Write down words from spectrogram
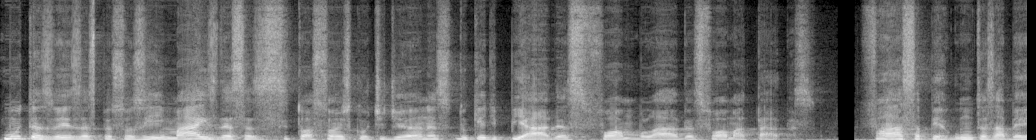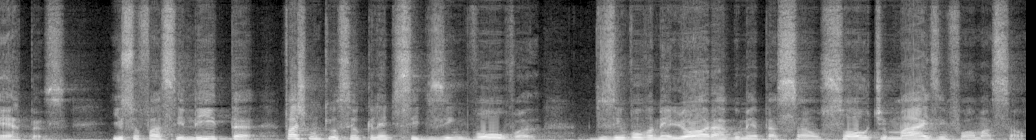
Muitas vezes as pessoas riem mais dessas situações cotidianas do que de piadas formuladas, formatadas. Faça perguntas abertas. Isso facilita, faz com que o seu cliente se desenvolva, desenvolva melhor a argumentação, solte mais informação.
